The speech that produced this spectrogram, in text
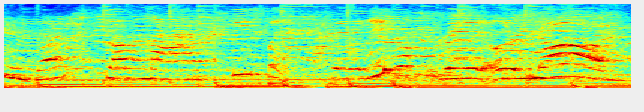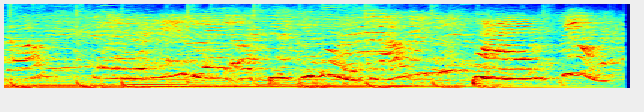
children from my people. Very, very, oh Lord, very, very beautiful.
